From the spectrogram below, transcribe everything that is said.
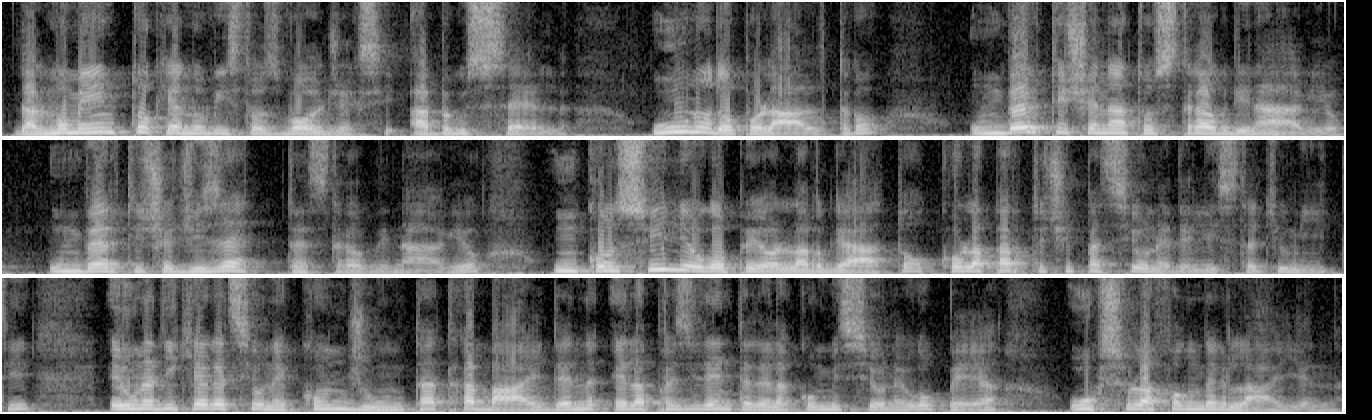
dal momento che hanno visto svolgersi a Bruxelles, uno dopo l'altro, un vertice NATO straordinario, un vertice G7 straordinario, un Consiglio europeo allargato con la partecipazione degli Stati Uniti e una dichiarazione congiunta tra Biden e la Presidente della Commissione europea Ursula von der Leyen.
